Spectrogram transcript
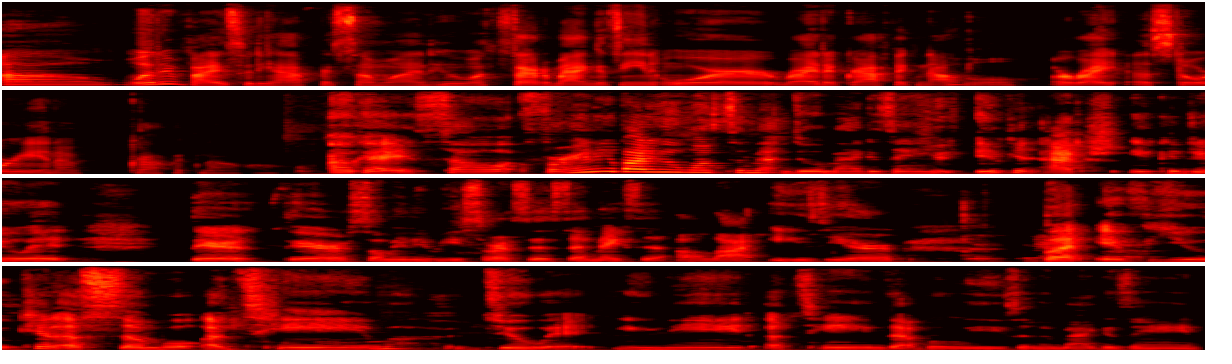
Um, what advice would you have for someone who wants to start a magazine or write a graphic novel or write a story in a graphic novel? Okay, so for anybody who wants to ma- do a magazine, you you can actually you can do it. There there are so many resources that makes it a lot easier. But if you can assemble a team do it. You need a team that believes in the magazine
